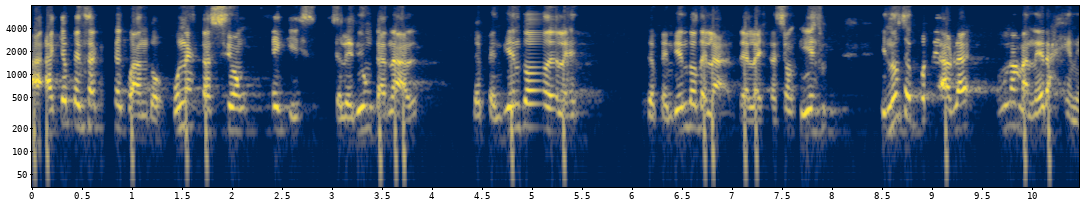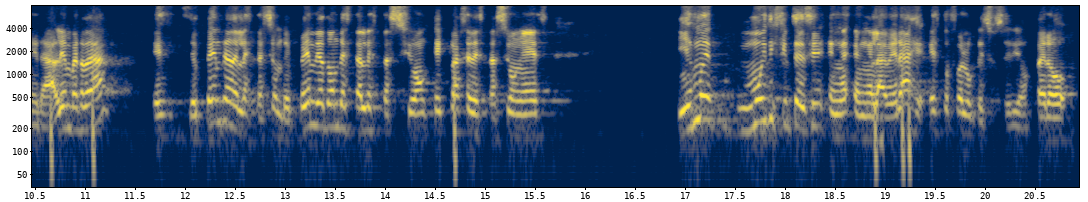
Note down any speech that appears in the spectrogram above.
hay que pensar que cuando una estación X se le dio un canal, dependiendo de la, dependiendo de la, de la estación, y, es, y no se puede hablar de una manera general, en verdad, depende de la estación, depende de dónde está la estación, qué clase de estación es, y es muy, muy difícil decir en, el averaje, esto fue lo que sucedió, pero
